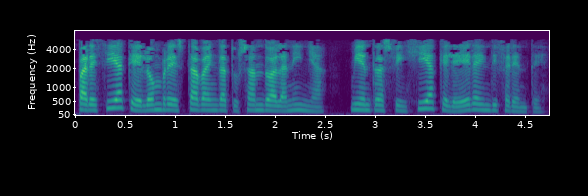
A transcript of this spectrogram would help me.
Parecía que el hombre estaba engatusando a la niña, mientras fingía que le era indiferente.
